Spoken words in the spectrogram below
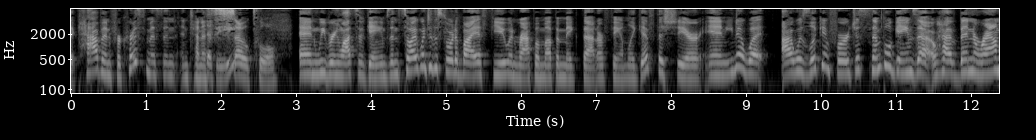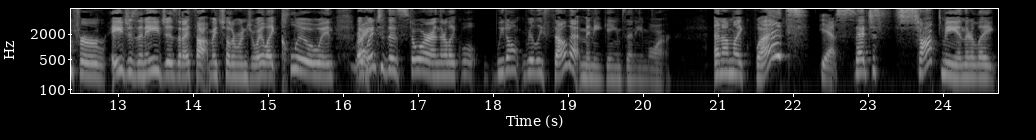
a cabin for Christmas in, in Tennessee. That's so cool. and we bring lots of games. And so I went to the store to buy a few and wrap them up and make that our family gift this year. And you know what? I was looking for just simple games that have been around for ages and ages that I thought my children would enjoy, like Clue. And I went to the store and they're like, well, we don't really sell that many games anymore. And I'm like, what? Yes. That just shocked me. And they're like,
